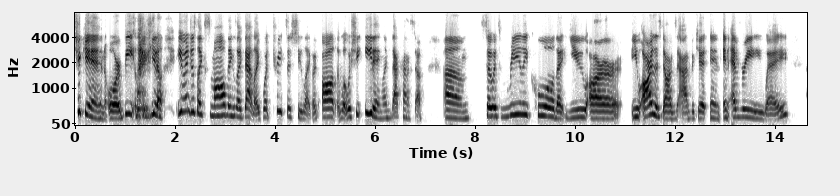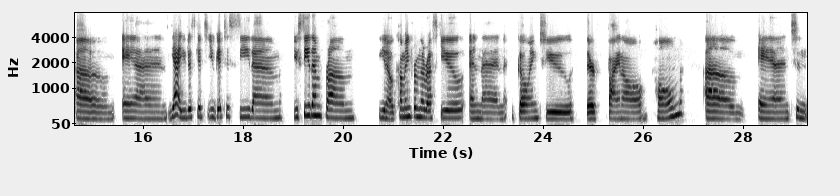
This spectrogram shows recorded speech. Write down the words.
chicken or beet? Like, you know, even just like small things like that. Like, what treats does she like? Like, all what was she eating? Like that kind of stuff. Um, so it's really cool that you are you are this dog's advocate in in every way um, and yeah you just get to you get to see them you see them from you know coming from the rescue and then going to their final home um, and to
